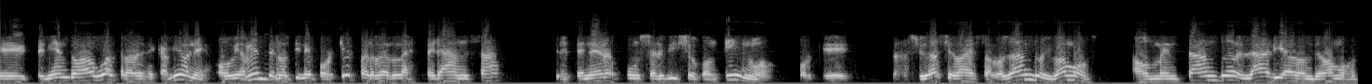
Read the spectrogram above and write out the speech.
eh, teniendo agua a través de camiones. Obviamente no tiene por qué perder la esperanza de tener un servicio continuo, porque la ciudad se va desarrollando y vamos aumentando el área donde vamos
